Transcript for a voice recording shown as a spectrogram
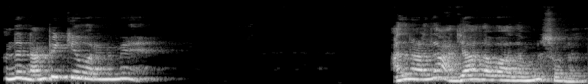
அந்த நம்பிக்கை வரணுமே. அதனால தான் அஜாதவாதம்னு சொன்னது.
